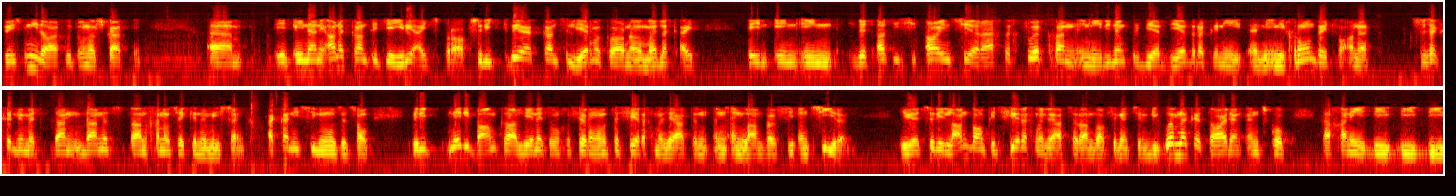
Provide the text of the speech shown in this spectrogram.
mense nie daai goed onderskat nie. Ehm um, en en aan die ander kant het jy hierdie uitspraak. So die twee kanselleer mekaar nou onmiddellik uit. En en en weet as die ANC regtig voortgaan en hierdie ding probeer deurdruk in die in, in die grondwet verander, soos ek genoem het, dan dan is dan gaan ons ekonomie sink. Ek kan nie sien hoe ons dit sal weet die net die banke alleen het ongeveer 140 miljard in in, in landbou finansiering. Jy weet so die landbank het 40 miljard se rand aan finansiering. Die oomblik as daai ding inskop, dan gaan die die die die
